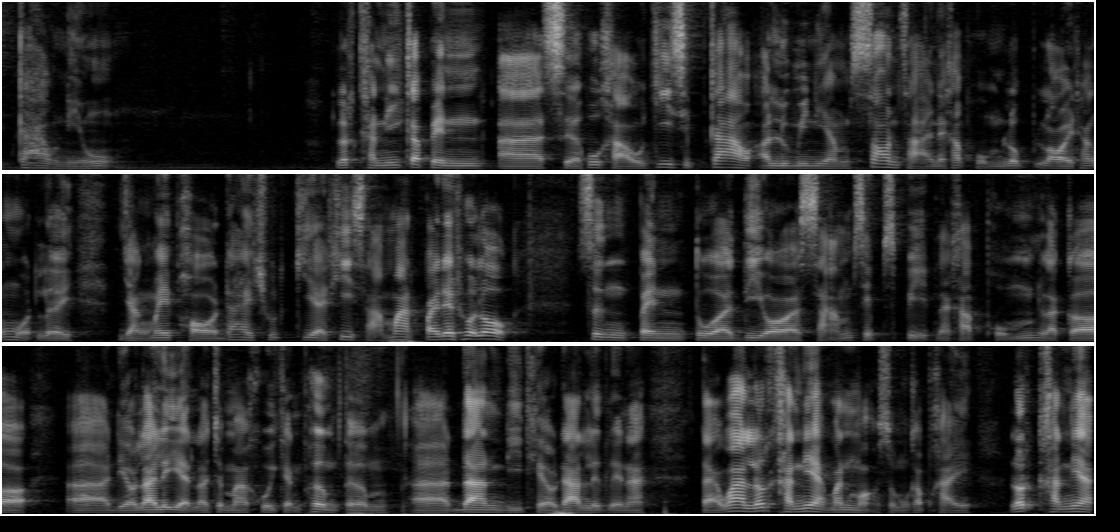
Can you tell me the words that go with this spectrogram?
29 นิ้ว รถคันนี้ก็เป็นเสือภูเขา 29 อลูมิเนียมซ่อนสายนะครับผมลบรอยทั้งหมดเลย ยังไม่พอได้ชุดเกียร์ที่สามารถไปได้ทั่วโลก ซึ่งเป็นตัว Dior 30 Speed นะครับผมแล้วก็เดี๋ยวรายละเอียดเราจะมาคุยกันเพิ่มเติมด้านดีเทลด้านลึกเลยนะแต่ว่ารถคันเนี้ยมันเหมาะสมกับใคร รถคันเนี้ย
